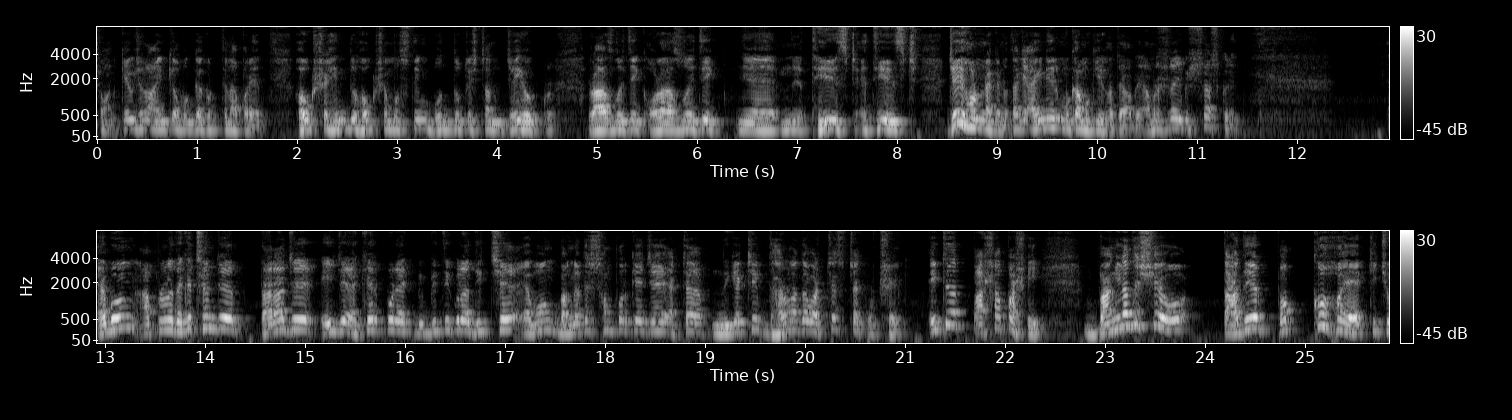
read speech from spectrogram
সমান, কেউ যেন আইনকে অবজ্ঞা করতে না পারে। হোক সে হিন্দু, হোক সে মুসলিম, বৌদ্ধ, খ্রিস্টান, যেই হোক, রাজনৈতিক, অরাজনৈতিক থিইস্ট এথিইস্ট যেই হন না কেন, তাকে আইনের মুখোমুখি হতে হবে। আমরা সেটাই বিশ্বাস করি। এবং আপনারা দেখেছেন যে তারা যে এই যে একের পর এক বিবৃতিগুলো দিচ্ছে এবং বাংলাদেশ সম্পর্কে যে একটা নেগেটিভ ধারণা দেওয়ার চেষ্টা করছে, এটার পাশাপাশি বাংলাদেশেও তাদের পক্ষ হয়ে কিছু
